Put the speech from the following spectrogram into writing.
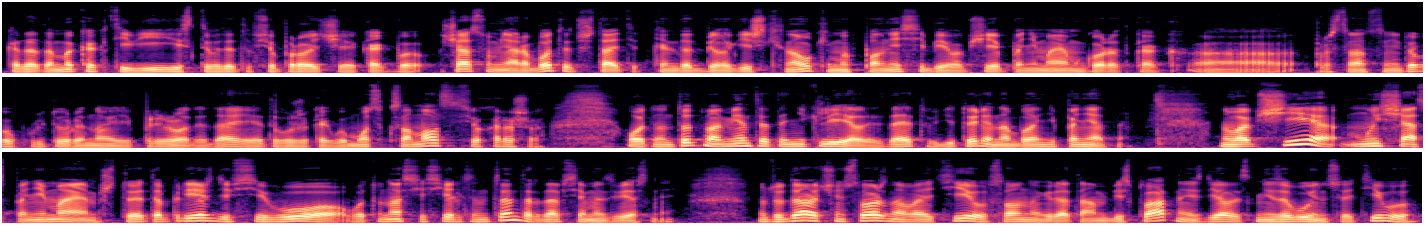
Когда там эко-активисты, вот это все прочее, как бы... Сейчас у меня работает в штате кандидат биологических наук, и мы вполне себе вообще понимаем город как э, пространство не только культуры, но и природы, да, и это уже как бы мозг сломался, все хорошо. Вот, но на тот момент это не клеилось, да, эта аудитория, она была непонятна. Но вообще мы сейчас понимаем, что это прежде всего, вот у нас есть Ельцин-центр, да, всем известный, но туда очень сложно войти, условно говоря, там бесплатно и сделать низовую инициативу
